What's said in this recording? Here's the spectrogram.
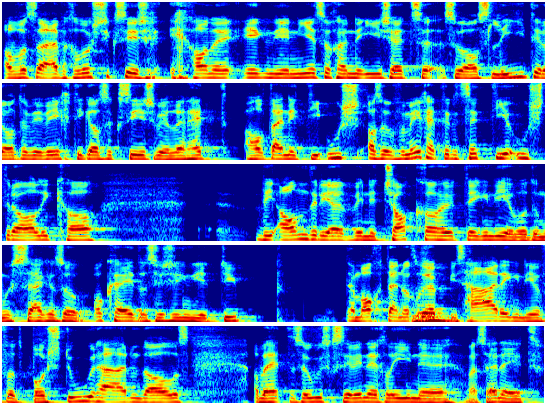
Aber was einfach lustig war, ist, ich kann ihn irgendwie nie so können einschätzen, so als Leader oder wie wichtig er war, weil er hat halt auch nicht die, Aus also für mich hat er jetzt nicht die Ausstrahlung gehabt, wie andere, wie ein Chaka heute irgendwie, wo du musst sagen so, okay, das ist irgendwie ein Typ, der macht auch noch mhm. etwas her, irgendwie von der Postur her und alles, aber er hat so ausgesehen wie ein kleiner, was auch nicht,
